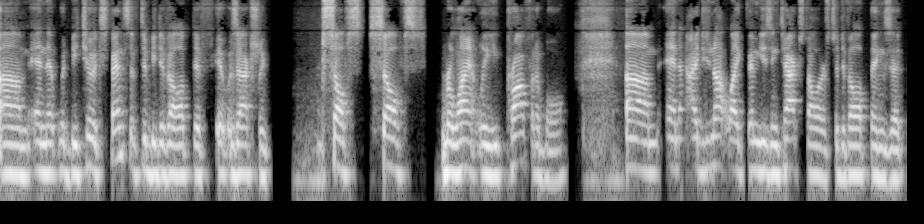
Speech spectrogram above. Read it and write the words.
um, and that would be too expensive to be developed if it was actually self self reliantly profitable. Um, and I do not like them using tax dollars to develop things that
